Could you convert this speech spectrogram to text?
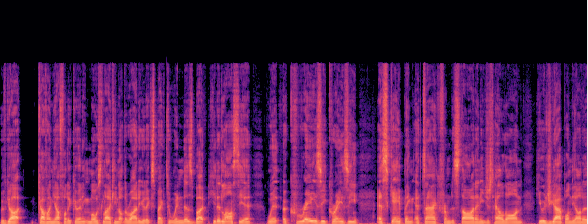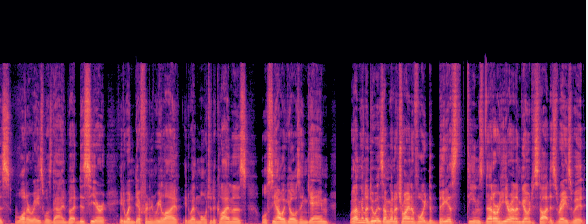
we've got Cavagna for Deceuninck, most likely not the rider you'd expect to win this, but he did last year with a crazy, crazy escaping attack from the start and he just held on. Huge gap on the others. What a race was that. But this year it went different in real life. It went more to the climbers. We'll see how it goes in game. What I'm going to do is I'm going to try and avoid the biggest teams that are here and I'm going to start this race with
